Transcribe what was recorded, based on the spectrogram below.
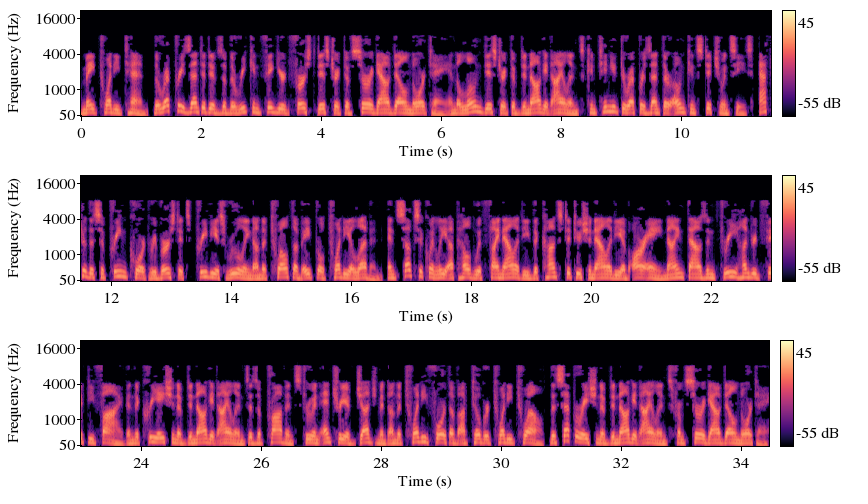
May 2010, the representatives of the reconfigured 1st District of Surigao del Norte and the Lone District of Dinagat Islands continued to represent their own constituencies, after the Supreme Court reversed its previous ruling on 12 April 2011, and subsequently upheld with finality the constitutionality of RA 9355 and the creation of Dinagat Islands as a province through an entry of judgment on 24 October 2012, the separation of Dinagat Islands from Surigao del Norte.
